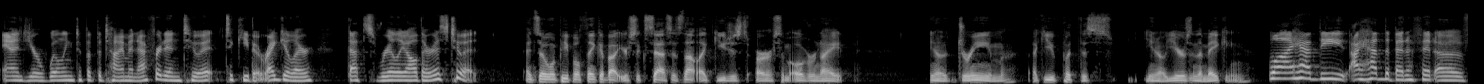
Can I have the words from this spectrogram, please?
and you're willing to put the time and effort into it to keep it regular, that's really all there is to it. And so when people think about your success, it's not like you just are some overnight, you know, dream. Like you've put this, you know, years in the making. Well, I had the I had the benefit of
